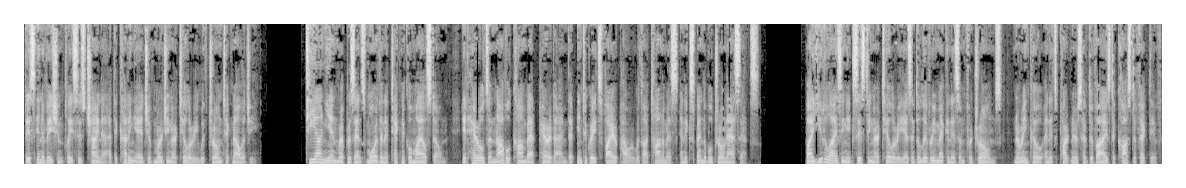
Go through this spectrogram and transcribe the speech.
this innovation places China at the cutting edge of merging artillery with drone technology. Tianyan represents more than a technical milestone, it heralds a novel combat paradigm that integrates firepower with autonomous and expendable drone assets. By utilizing existing artillery as a delivery mechanism for drones, Norinco and its partners have devised a cost-effective,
